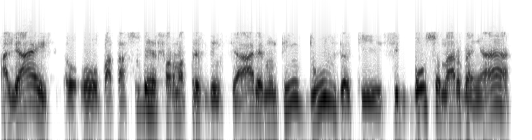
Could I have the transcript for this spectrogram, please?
Aliás, o, o Patá sobre reforma previdenciária, não tenho dúvida que se Bolsonaro ganhar,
